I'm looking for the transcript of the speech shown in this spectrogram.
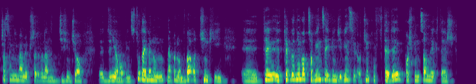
czasami mamy przerwę nawet dziesięciodniową, więc tutaj będą na pewno dwa odcinki e, te, tygodniowo. Co więcej, będzie więcej odcinków wtedy poświęconych też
